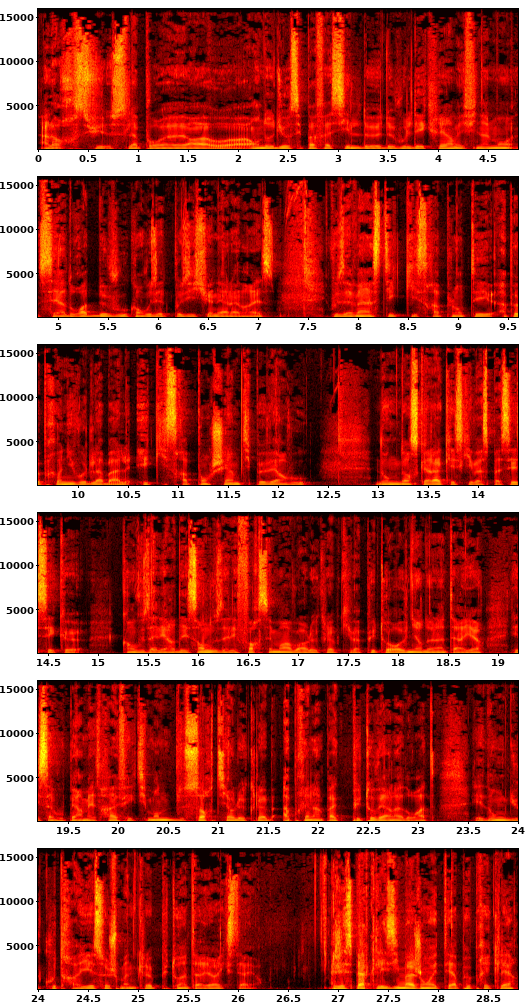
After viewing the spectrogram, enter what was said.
Alors cela pour euh, en audio c'est pas facile de, de, vous le décrire, mais finalement c'est à droite de vous quand vous êtes positionné à l'adresse. Vous avez un stick qui sera planté à peu près au niveau de la balle et qui sera penché un petit peu vers vous. Donc dans ce cas-là, qu'est-ce qui va se passer? C'est que quand vous allez redescendre, vous allez forcément avoir le club qui va plutôt revenir de l'intérieur et ça vous permettra effectivement de sortir le club après l'impact plutôt vers la droite et donc du coup travailler ce chemin de club plutôt intérieur-extérieur. J'espère que les images ont été à peu près claires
